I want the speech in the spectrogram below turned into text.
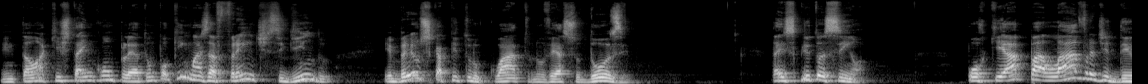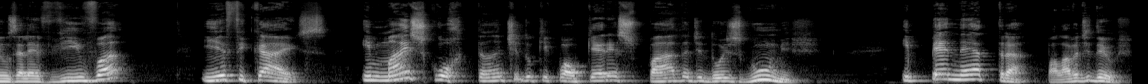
Então, aqui está incompleta. Um pouquinho mais à frente, seguindo, Hebreus capítulo 4, no verso 12, está escrito assim, ó. Porque a palavra de Deus ela é viva e eficaz e mais cortante do que qualquer espada de dois gumes e penetra, palavra de Deus,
